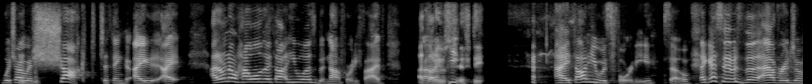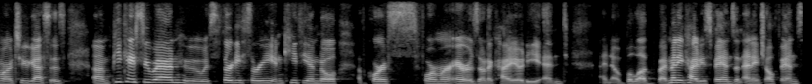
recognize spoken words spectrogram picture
which I was shocked to think. I, I I don't know how old I thought he was, but not 45. I thought Um, he was he- 50. I thought he was 40. So I guess it was the average of our two guesses. Um, PK Subban, who is 33, and Keith Yandle, of course, former Arizona Coyote, and I know beloved by many Coyotes fans and NHL fans,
